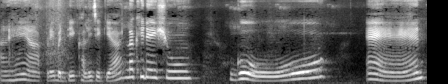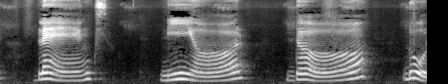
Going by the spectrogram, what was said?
અહીં આપણે બધી ખાલી જગ્યા લખી દઈશું. Go and blanks near the door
